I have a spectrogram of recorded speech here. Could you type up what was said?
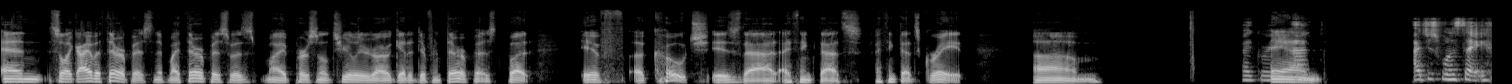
and so like I have a therapist, and if my therapist was my personal cheerleader, I would get a different therapist. But if a coach is that, I think that's I think that's great. Um, I agree, and, and I just want to say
